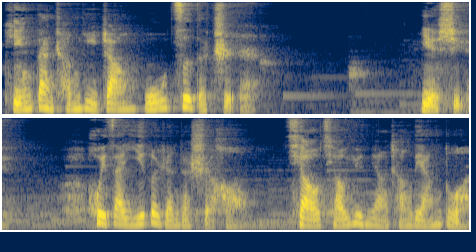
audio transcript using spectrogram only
平淡成一张无字的纸，也许会在一个人的时候，悄悄酝酿成两朵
